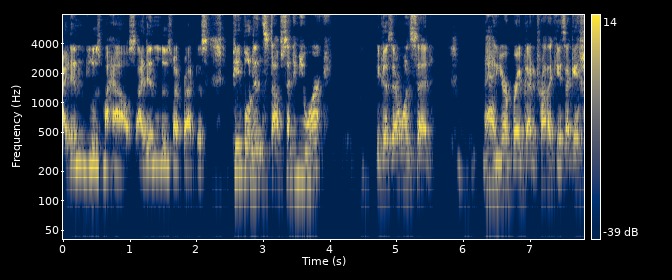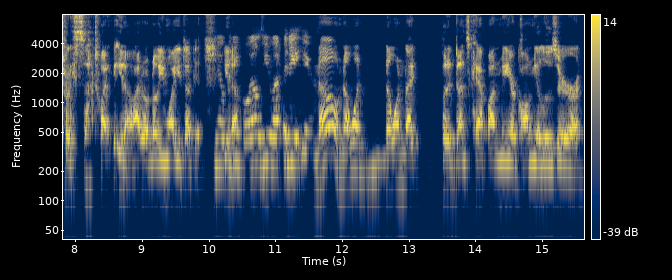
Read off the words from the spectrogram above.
I didn't lose my house. I didn't lose my practice. People didn't stop sending me work because everyone said, man, you're a brave guy to try that case. That case really sucked. Why, you know, I don't know even why you took it. Nobody you know? boiled you up and ate you. No, no one, no one like put a dunce cap on me or called me a loser or,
